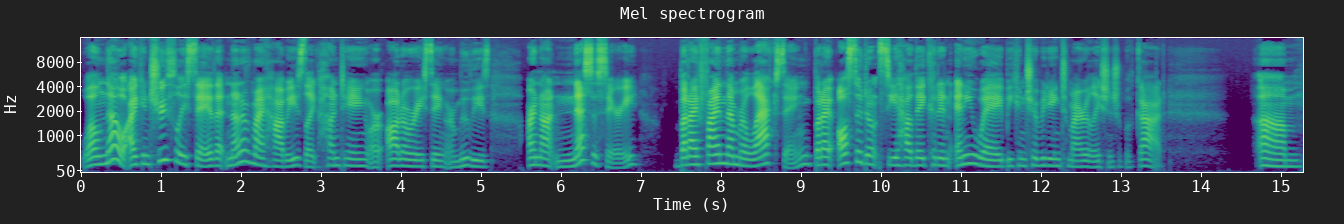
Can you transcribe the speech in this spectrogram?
Well, no, I can truthfully say that none of my hobbies, like hunting or auto racing or movies, are not necessary, but I find them relaxing. But I also don't see how they could in any way be contributing to my relationship with God. Um,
